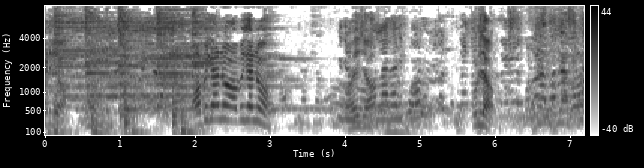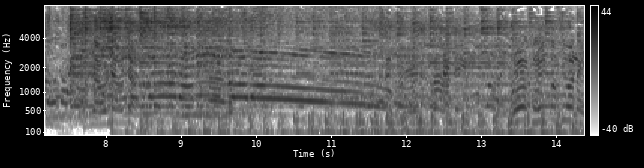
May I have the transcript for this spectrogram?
সাইড দিও অবিজ্ঞানু অবিজ্ঞানু হয়ে যাও উঠে যাও উঠে যাও উঠে যাও উঠে যাও কেউ নাই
